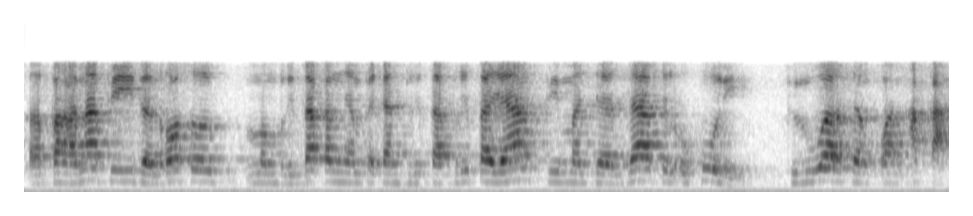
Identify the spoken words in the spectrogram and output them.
e, para nabi dan rasul memberitakan menyampaikan berita-berita yang bimajazatil ukuli di luar jangkauan akal.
